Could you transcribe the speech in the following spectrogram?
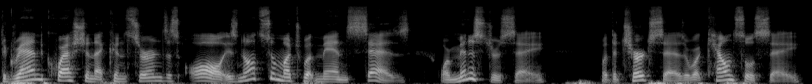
The grand question that concerns us all is not so much what man says or ministers say, what the church says or what councils say,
